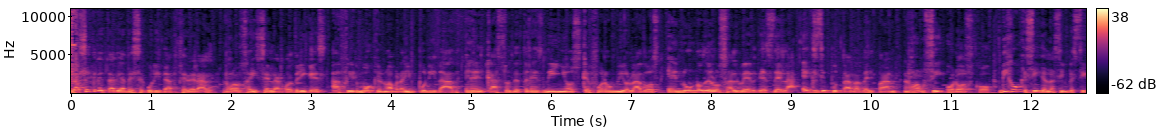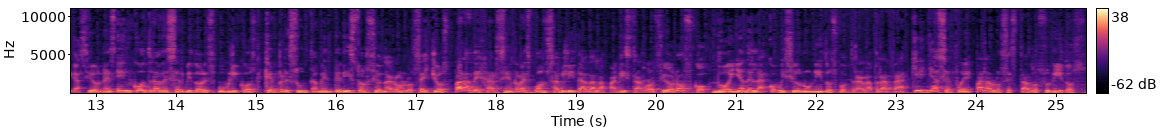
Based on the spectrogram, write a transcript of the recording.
La secretaria de Seguridad Federal, Rosa Isela Rodríguez, afirmó que no habrá impunidad en el caso de tres niños que fueron violados en uno de los albergues de la exdiputada del PAN, Rosy Orozco. Dijo que siguen las investigaciones en contra de servidores públicos que presuntamente distorsionaron los hechos para dejar sin responsabilidad a la panista Rosy Orozco, dueña de la Comisión Unidos contra la Trata, quien ya se fue para los Estados Unidos.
